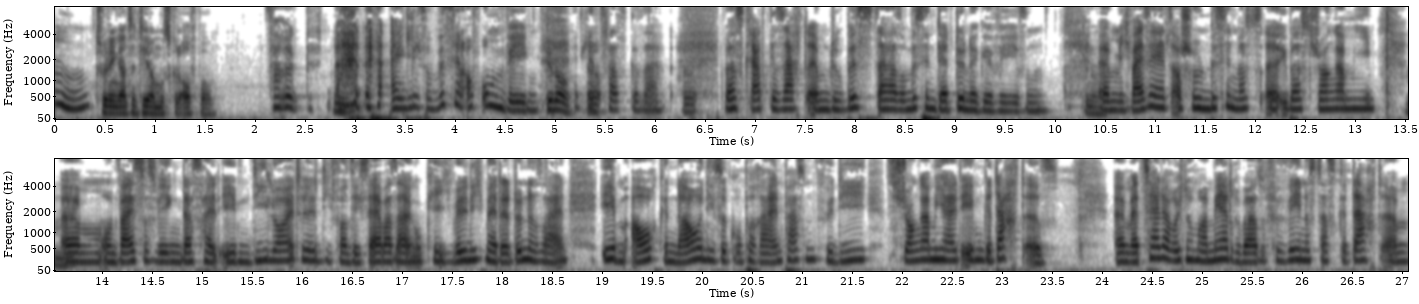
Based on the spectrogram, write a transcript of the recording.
Mhm. Zu dem ganzen Thema Muskelaufbau. Verrückt. Eigentlich so ein bisschen auf Umwegen. Genau. Hätte ich jetzt fast gesagt. Ja. Du hast gerade gesagt, ähm, du bist da so ein bisschen der Dünne gewesen. Genau. Ähm, ich weiß ja jetzt auch schon ein bisschen was äh, über Stronger Me Mhm. ähm, und weiß deswegen, dass halt eben die Leute, die von sich selber sagen, okay, ich will nicht mehr der Dünne sein, eben auch genau in diese Gruppe reinpassen, für die Stronger Me halt eben gedacht ist. Ähm, erzähl da ruhig nochmal mehr drüber. Also für wen ist das gedacht? Ähm,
